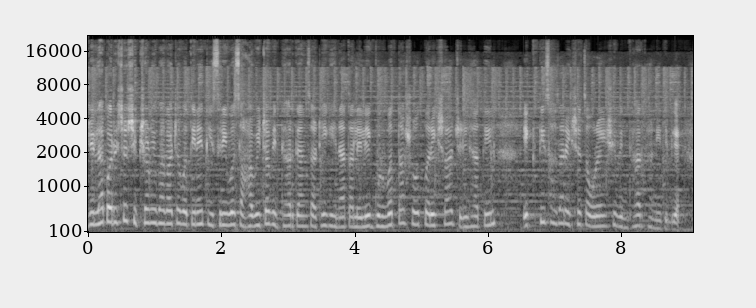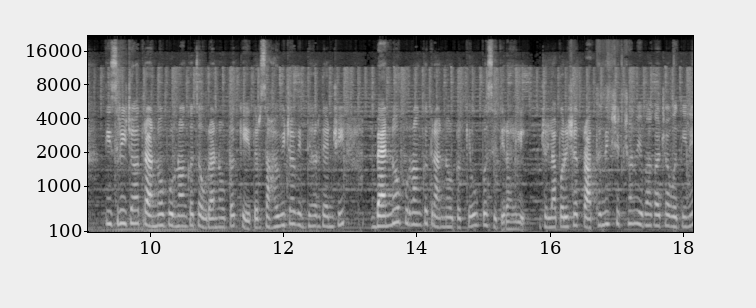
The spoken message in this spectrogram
जिल्हा परिषद शिक्षण विभागाच्या वतीने तिसरी व सहावीच्या विद्यार्थ्यांसाठी घेण्यात आलेली गुणवत्ता शोध परीक्षा जिल्ह्यातील एकतीस हजार एकशे चौऱ्याऐंशी विद्यार्थ्यांनी दिली आहे. तिसरीच्या त्र्याण्णव पूर्णांक चौऱ्याण्णव टक्के तर सहावीच्या विद्यार्थ्यांची ब्याण्णव पूर्णांक त्र्याण्णव टक्के उपस्थिती राहिली. जिल्हा परिषद प्राथमिक शिक्षण विभागाच्या वतीने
